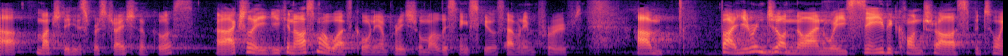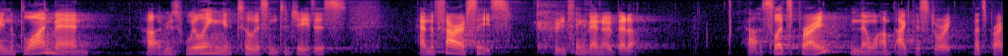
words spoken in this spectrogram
uh, much to his frustration, of course. Uh, actually, you can ask my wife, Courtney. I'm pretty sure my listening skills haven't improved. Um, but here in John 9, we see the contrast between the blind man uh, who's willing to listen to Jesus and the Pharisees who think they know better. Uh, so let's pray, and then we'll unpack this story. Let's pray.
